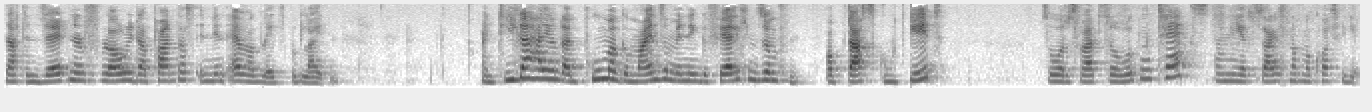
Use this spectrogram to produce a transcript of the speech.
nach den seltenen Florida Panthers in den Everglades begleiten. Ein Tigerhai und ein Puma gemeinsam in den gefährlichen Sümpfen. Ob das gut geht? So, das war jetzt der Rückentext. Dann jetzt sage ich noch mal kurz, wie die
